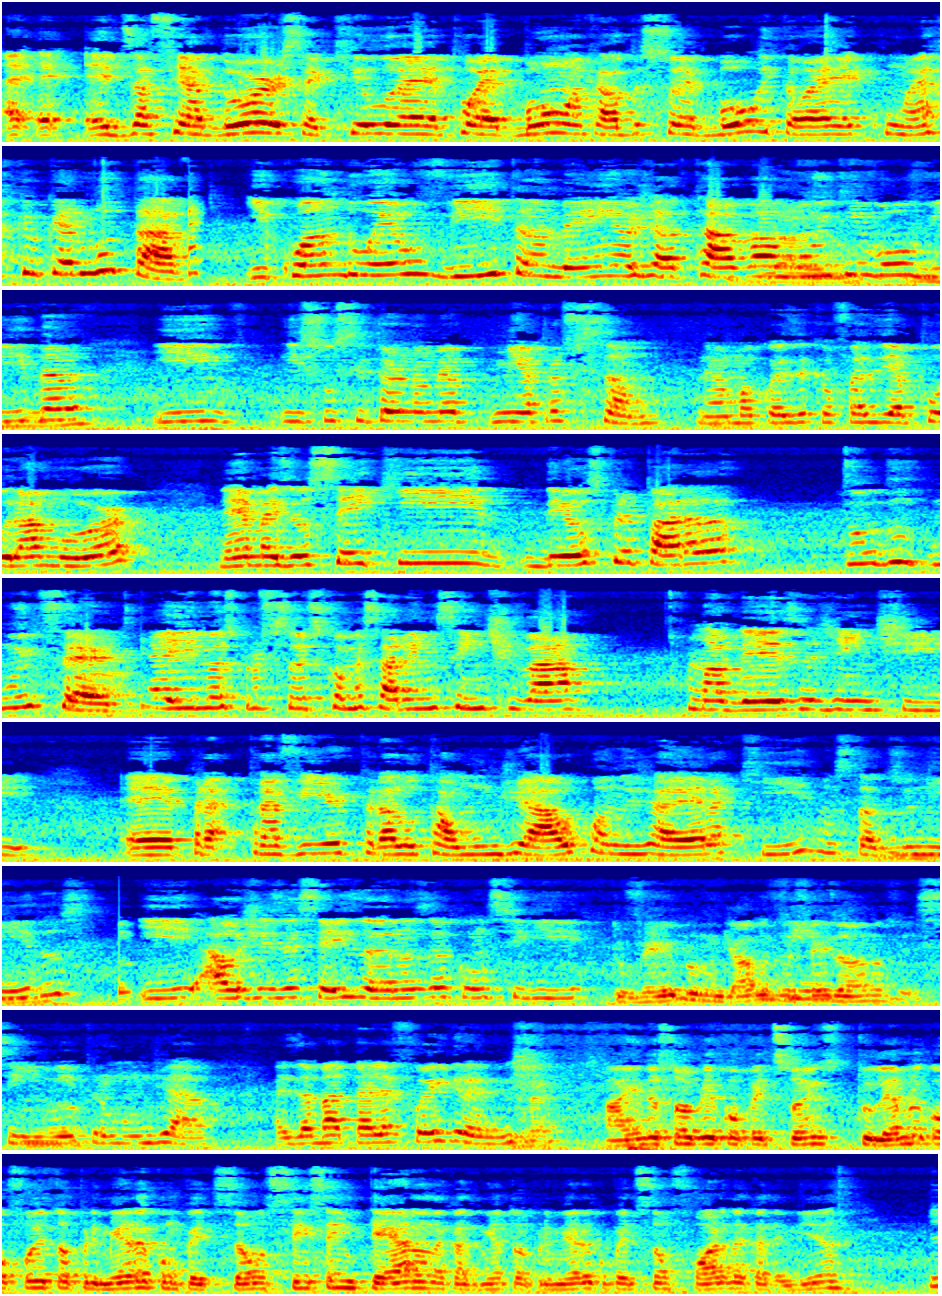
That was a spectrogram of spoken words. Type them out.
é, é- é desafiador, se aquilo é, pô, é bom, aquela pessoa é boa, então é com essa que eu quero lutar. E quando eu vi também, eu já tava Já- muito envolvida e isso se tornou minha, minha profissão, né? Uma coisa que eu fazia por amor, né? Mas eu sei que Deus prepara tudo muito certo. E aí meus professores começaram a incentivar. Uma vez a gente é, pra, pra vir pra lutar o Mundial, quando já era aqui nos Estados Unidos. E aos 16 anos eu consegui Tu veio pro Mundial vir- 16 anos. Sim, Uhum. vir pro Mundial. Mas a batalha foi grande. É. Ainda sobre competições, tu lembra qual foi a tua primeira competição, sem ser interna na academia, tua primeira competição fora da academia?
